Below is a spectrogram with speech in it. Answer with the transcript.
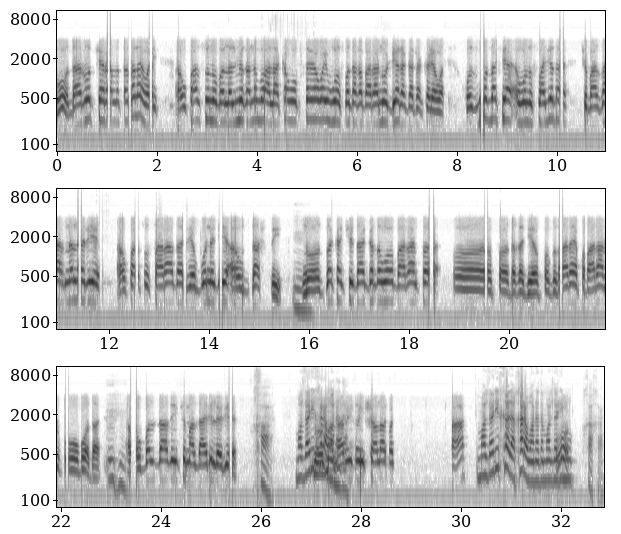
هو دا رود چې راله تړلی وای او پاسونو به للمي غنمو علاقه وب سوې وای اوس به دغه بارانو ډېره ګټه کړې وه خو زموږ داسې ولسوالي ده چې بازار نه لري او پاسو سارا ده ریګونه دي او دښت دی نو ځکه چې دا ګردو باران ته په دغه دی په گزاره په باران په وبو ده او بل دا دی چې مالداري لري ښه مالداری ښه روانه ده مالداری ته ان شاء الله بچ ها مالداری ښه ده ښه روانه ده مالداری مو ښه ښه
